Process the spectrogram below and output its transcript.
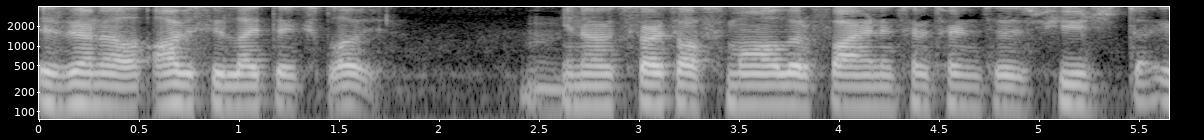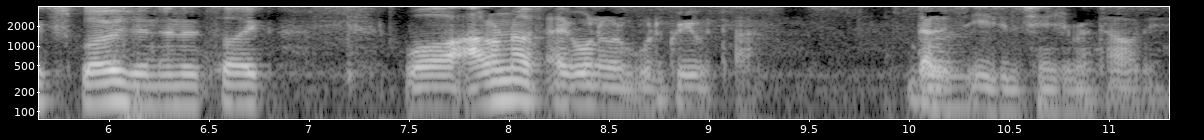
is gonna obviously light the explosion. Mm. You know, it starts off small, little fire, and it's gonna turn into this huge explosion, and it's like, Well, I don't know if everyone would, would agree with that. That it's easy to change your mentality.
